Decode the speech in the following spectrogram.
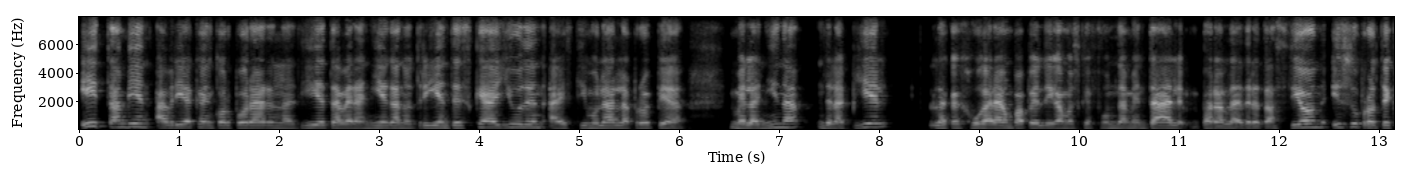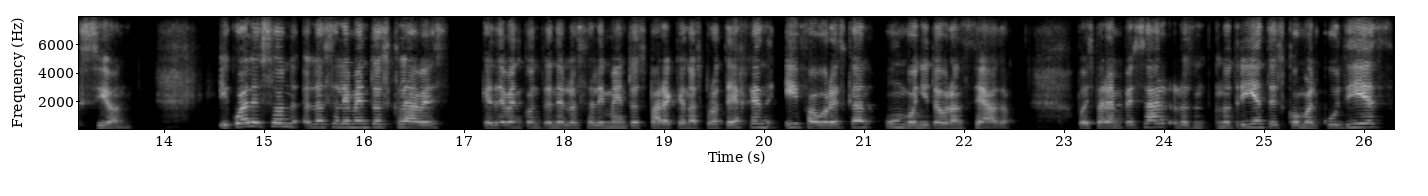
Y también habría que incorporar en la dieta veraniega nutrientes que ayuden a estimular la propia melanina de la piel, la que jugará un papel, digamos que fundamental para la hidratación y su protección. ¿Y cuáles son los elementos claves que deben contener los alimentos para que nos protejan y favorezcan un bonito bronceado? Pues para empezar, los nutrientes como el Q10,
